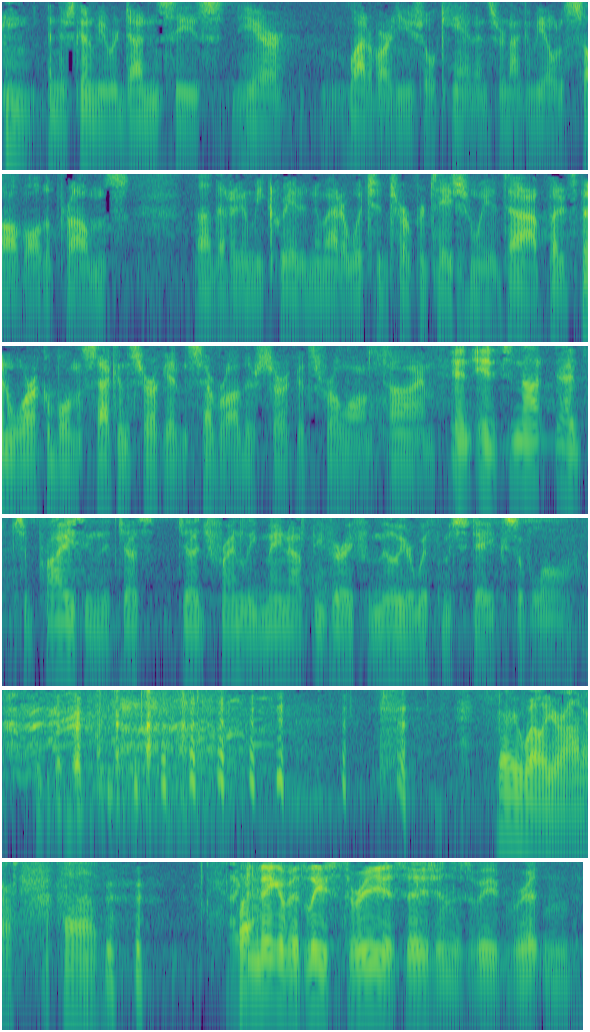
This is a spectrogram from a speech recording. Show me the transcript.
there's going to be redundancies here. A lot of our usual canons are not going to be able to solve all the problems uh, that are going to be created no matter which interpretation we adopt. But it's been workable in the Second Circuit and several other circuits for a long time. And it's not uh, surprising that just, Judge Friendly may not be very familiar with mistakes of law. very well, Your Honor. Uh, I can think of at least three decisions we've written.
